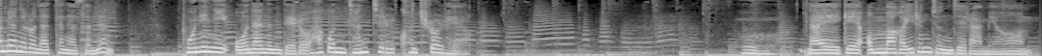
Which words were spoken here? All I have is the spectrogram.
화면으로 나타나서는 본인이 원하는 대로 학원 전체를 컨트롤해요. 오, 나에게 엄마가 이런 존재라면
